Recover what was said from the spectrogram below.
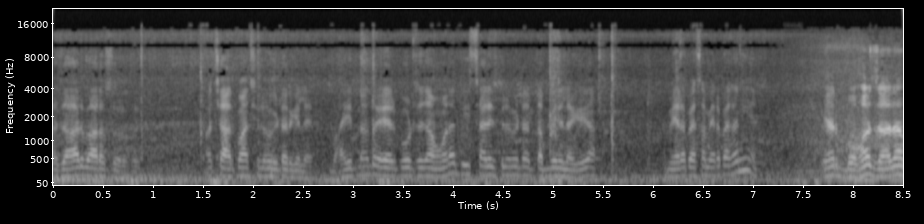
हज़ार बारह सौ रुपये और चार पाँच किलोमीटर के लिए। भाई इतना तो एयरपोर्ट से जाऊँगा ना तीस चालीस किलोमीटर तब भी नहीं लगेगा। मेरा पैसा मेरा पैसा नहीं है। यार बहुत ज़्यादा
